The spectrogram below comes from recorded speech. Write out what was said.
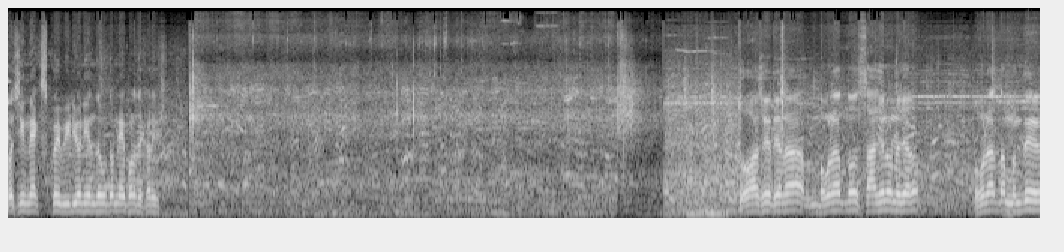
પછી નેક્સ્ટ કોઈ વિડીયોની અંદર હું તમને એ પણ દેખાડીશ. તો આ છે તેના ભવનાથનો સાંજનો નજારો. ભવનાથના મંદિર,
